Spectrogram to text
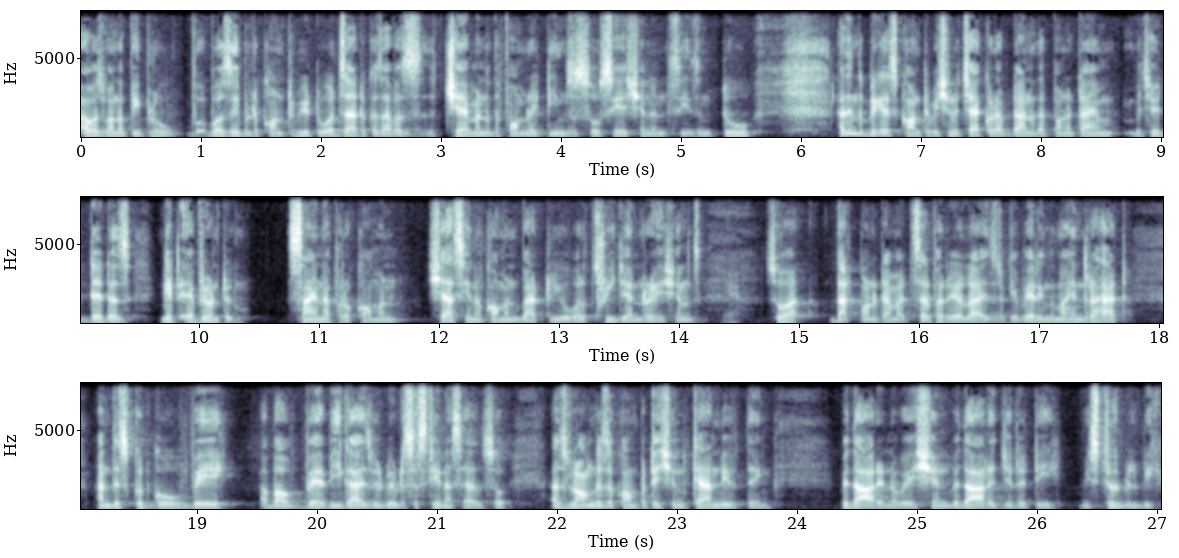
I was one of the people who was able to contribute towards that because I was the chairman of the Formula Teams Association in season two. I think the biggest contribution which I could have done at that point in time, which we did, is get everyone to sign up for a common chassis and a common battery over three generations. Yeah. So at that point in time itself, I realized, okay, wearing the Mahindra hat, and this could go way above where we guys will be able to sustain ourselves. So as long as the competition can be a thing, with our innovation, with our agility, we still will be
